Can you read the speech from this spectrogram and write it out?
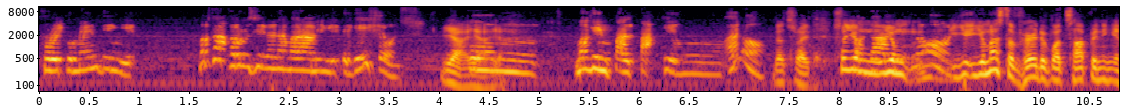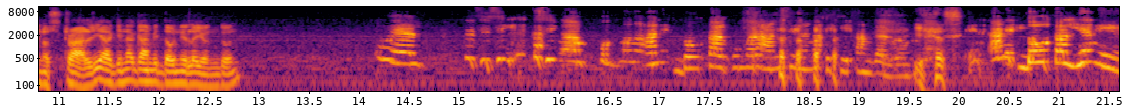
for recommending it? Magkakaroon sila ng maraming litigations Yeah, yeah, yeah. maging palpak yung ano. That's right. So yung yung noon. you, you must have heard of what's happening in Australia. Ginagamit daw nila yun doon. Well, kasi, kasi nga pag mga anecdotal, kung marami silang nakikitang gano'n. Yes. Anecdotal yan eh.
